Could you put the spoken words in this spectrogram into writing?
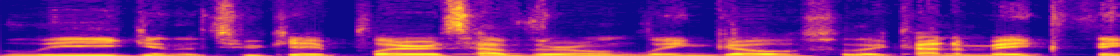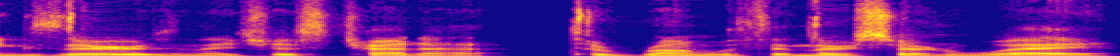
league and the 2k players have their own lingo so they kind of make things theirs and they just try to to run with it in their certain way.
